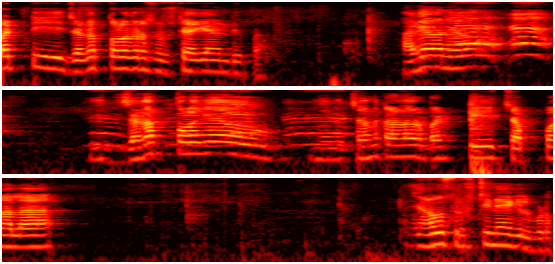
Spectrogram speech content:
ಬಟ್ಟಿ ಜಗತ್ತೊಳಗರ ಸೃಷ್ಟಿ ಆಗ್ಯಾವ ದೀಪ ಆಗ್ಯಾವ ಈ ಜಗತ್ತೊಳಗೆ ನಿನಗೆ ಚಂದ ಕಾಣೋರು ಬಟ್ಟಿ, ಚಪ್ಪಲ. ಯಾವ ಸೃಷ್ಟಿನೇ ಆಗಿಲ್ಲ ಬಿಡು.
